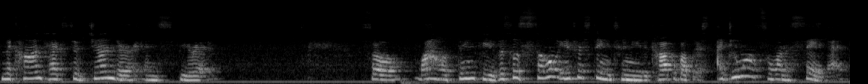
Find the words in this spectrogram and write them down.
in the context of gender and spirit. So, wow, thank you. This was so interesting to me to talk about this. I do also want to say that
